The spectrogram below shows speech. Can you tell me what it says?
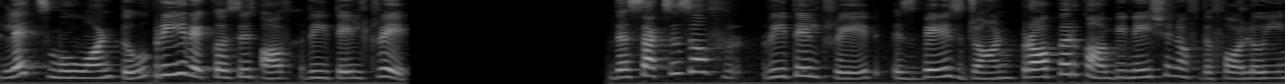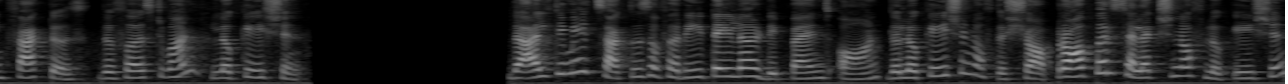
Let's move on to prerequisites of retail trade. The success of retail trade is based on proper combination of the following factors. The first one, location. The ultimate success of a retailer depends on the location of the shop. Proper selection of location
